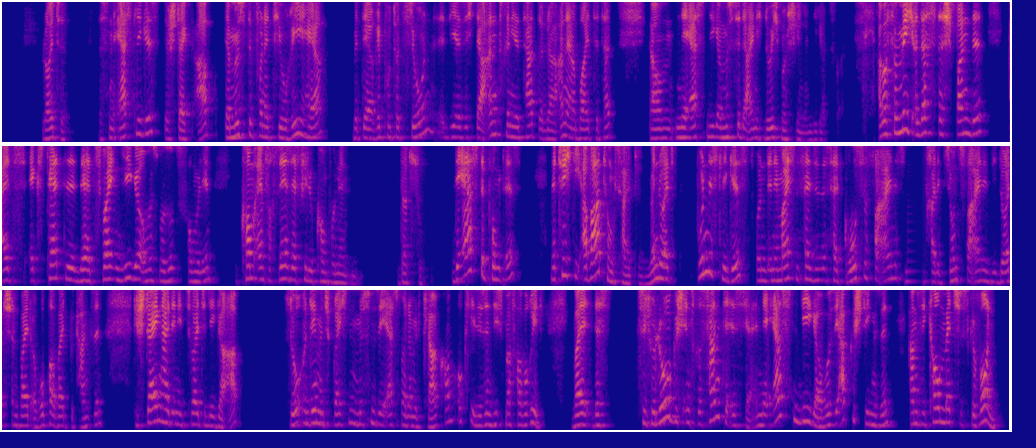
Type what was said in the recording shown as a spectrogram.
Leute, das ist ein Erstligist, der steigt ab, der müsste von der Theorie her mit der Reputation, die er sich da antrainiert hat oder anerarbeitet hat, ähm, in der ersten Liga müsste der eigentlich durchmarschieren in Liga 2. Aber für mich, und das ist das Spannende, als Experte der zweiten Liga, um es mal so zu formulieren, kommen einfach sehr, sehr viele Komponenten dazu. Der erste Punkt ist natürlich die Erwartungshaltung. Wenn du als Bundesligist, und in den meisten Fällen sind es halt große Vereine, es sind Traditionsvereine, die deutschlandweit, europaweit bekannt sind, die steigen halt in die zweite Liga ab. So, und dementsprechend müssen sie erstmal damit klarkommen, okay, sie sind diesmal Favorit. Weil das psychologisch Interessante ist ja, in der ersten Liga, wo sie abgestiegen sind, haben sie kaum Matches gewonnen.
